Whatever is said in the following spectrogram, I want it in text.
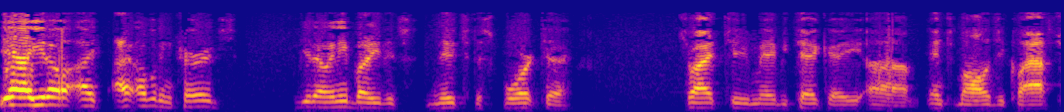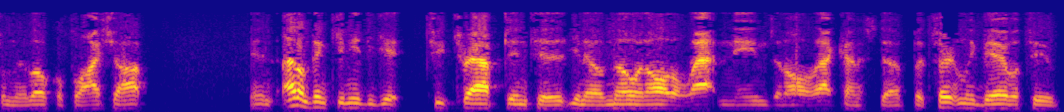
Yeah, you know, I I would encourage, you know, anybody that's new to the sport to try to maybe take a uh, entomology class from their local fly shop and I don't think you need to get too trapped into, you know, knowing all the Latin names and all that kind of stuff, but certainly be able to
